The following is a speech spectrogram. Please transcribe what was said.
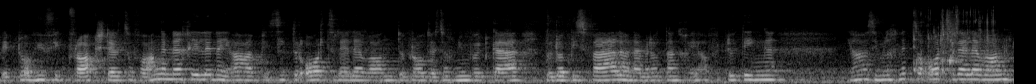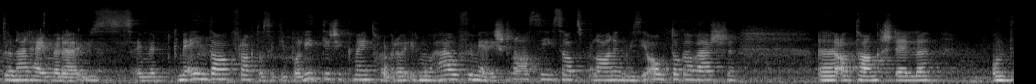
wird auch häufig die Frage gestellt so von anderen Kirchen, ja, seid ihr ortsrelevant, überhaupt, wenn es euch nicht mehr geben würde, würde etwas fehlen. Und dann haben wir auch gedacht, ja, für die Dinge ja, sind wir nicht so ortsrelevant. Und dann haben wir, äh, uns, haben wir die Gemeinde angefragt, also die politische Gemeinde, können wir auch irgendwo helfen. Wir haben Strasseneinsatzplanung, wir sind Auto waschen äh, an Tankstellen. Und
